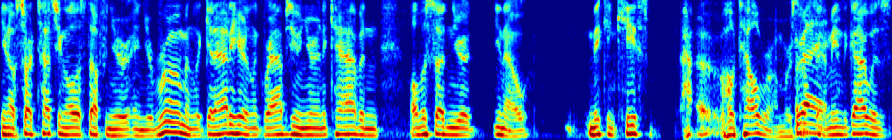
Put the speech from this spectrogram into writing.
you know, start touching all the stuff in your in your room, and like, get out of here, and like, grabs you, and you're in a cab, and all of a sudden you're, you know, Mick and Keith's uh, hotel room or something. Right. I mean, the guy was,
